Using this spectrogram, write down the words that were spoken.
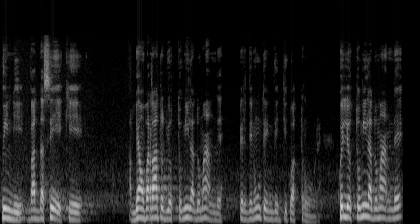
quindi va da sé che abbiamo parlato di 8.000 domande pervenute in 24 ore. Quelle 8.000 domande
